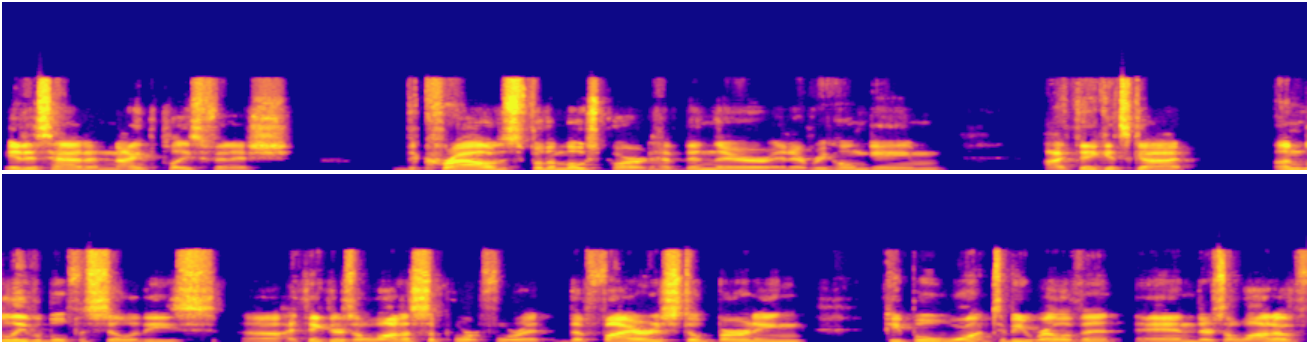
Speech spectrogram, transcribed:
it has had a ninth place finish. The crowds, for the most part, have been there at every home game. I think it's got unbelievable facilities. Uh, I think there's a lot of support for it. The fire is still burning. People want to be relevant, and there's a lot of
